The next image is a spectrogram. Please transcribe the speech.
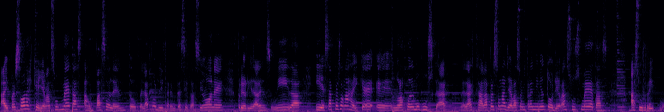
hay personas que llevan sus metas a un paso lento, ¿verdad? Por diferentes situaciones, prioridades en su vida y esas personas hay que, eh, no las podemos juzgar, ¿verdad? Cada persona lleva su emprendimiento, lleva sus metas a su ritmo.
